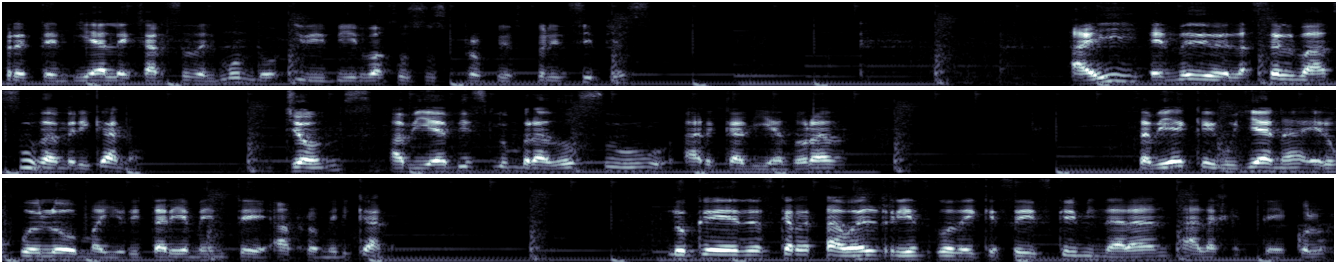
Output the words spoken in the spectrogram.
pretendía alejarse del mundo y vivir bajo sus propios principios. Ahí, en medio de la selva sudamericana, Jones había vislumbrado su Arcadia dorada. Sabía que Guyana era un pueblo mayoritariamente afroamericano, lo que descartaba el riesgo de que se discriminaran a la gente de color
